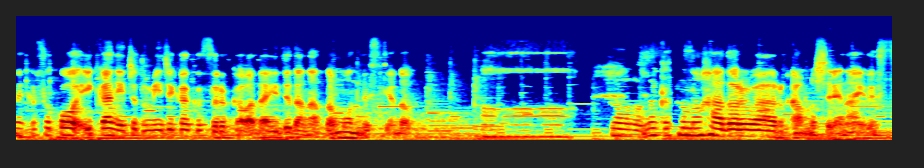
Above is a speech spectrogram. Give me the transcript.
なんかそこをいかにちょっと短くするかは大事だなと思うんですけど。あそうなんかそのハードルはあるかもしれないです。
